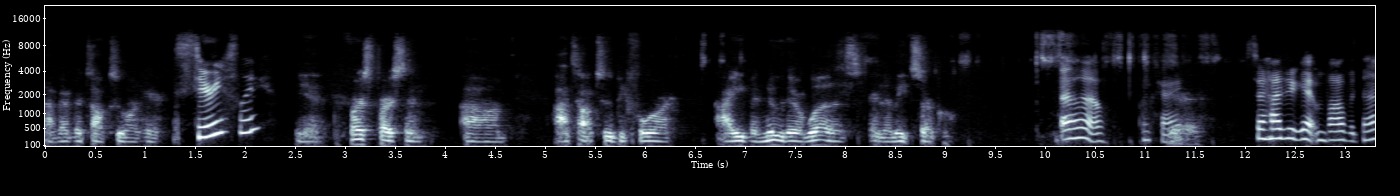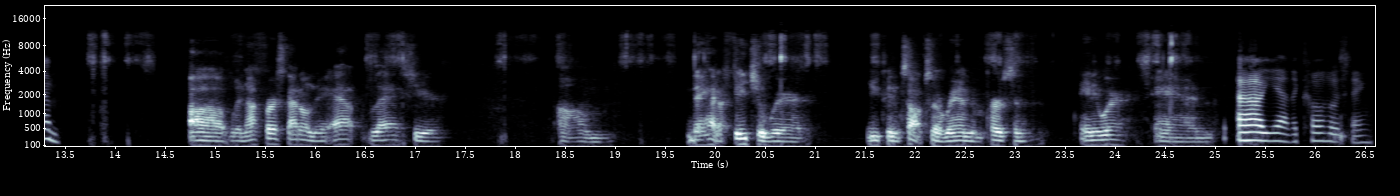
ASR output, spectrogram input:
I've ever talked to on here. Seriously? Yeah, the first person um, I talked to before I even knew there was an elite circle. Oh, okay. Yeah. So how did you get involved with them? Uh, when I first got on the app last year, um, they had a feature where you can talk to a random person anywhere, and Oh yeah, the co-hosting.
